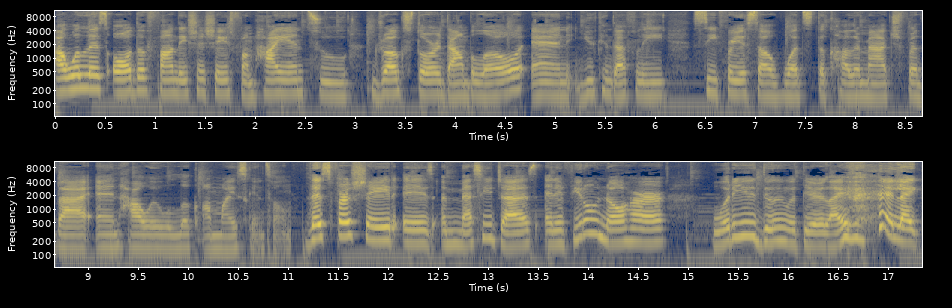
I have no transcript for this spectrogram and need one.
I will list all the foundation shades from high end to drugstore down below and you can definitely see for yourself what's the color match for that and how it will look on my skin tone. This first shade is Messie Jess and if you don't know her, what are you doing with your life? like,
